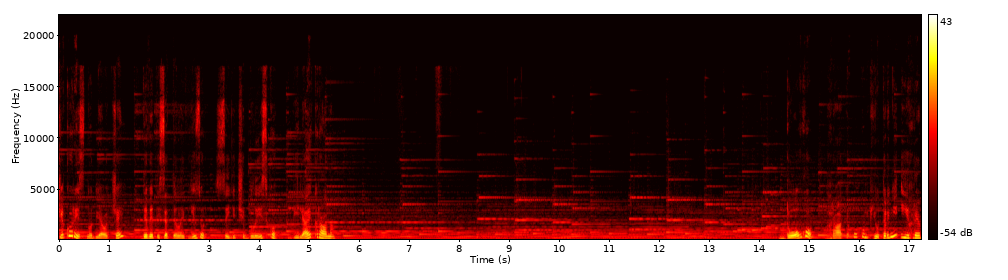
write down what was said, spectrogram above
Чи корисно для очей дивитися телевізор, сидячи близько біля екрана? Довго грати у комп'ютерні ігри.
